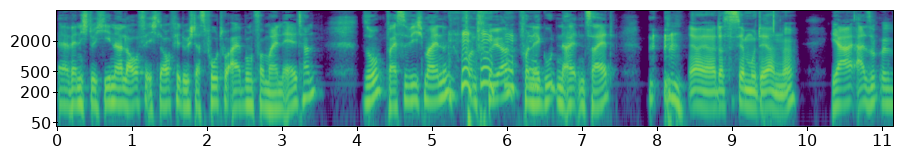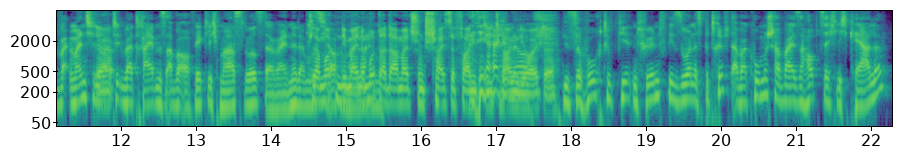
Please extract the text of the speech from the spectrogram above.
äh, wenn ich durch Jena laufe, ich laufe hier durch das Fotoalbum von meinen Eltern. So, weißt du, wie ich meine? Von früher, von der guten alten Zeit. Ja, ja, das ist ja modern, ne? Ja, also manche ja. Leute übertreiben es aber auch wirklich maßlos dabei. Ne? Da Klamotten, die meine lachen. Mutter damals schon scheiße fand, die ja, tragen genau. die heute. Diese hochtupierten Föhnfrisuren. Es betrifft aber komischerweise hauptsächlich Kerle.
